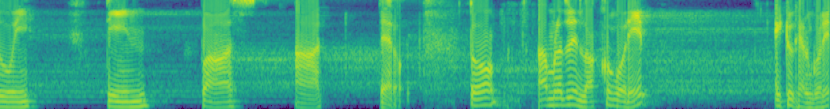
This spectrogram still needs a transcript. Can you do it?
দুই, তিন, পাঁচ, আট, তেরো। তো আমরা যদি লক্ষ্য করি, একটু খেয়াল করি।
